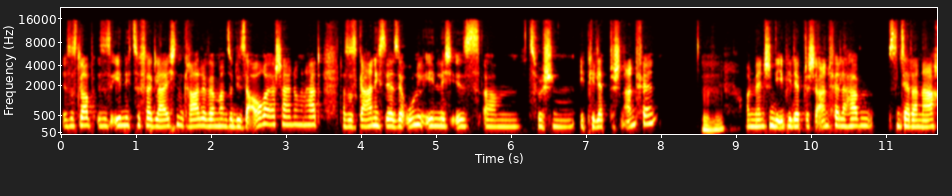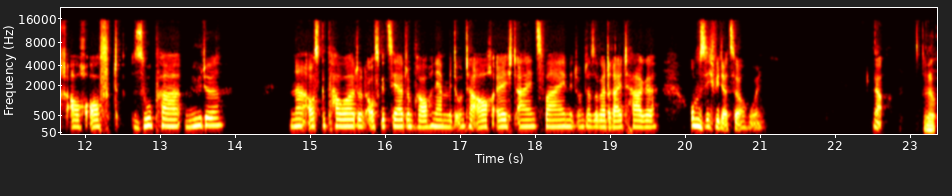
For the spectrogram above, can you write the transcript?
Es ist, glaube ist es ähnlich eh zu vergleichen, gerade wenn man so diese Aura-Erscheinungen hat, dass es gar nicht sehr, sehr unähnlich ist ähm, zwischen epileptischen Anfällen. Mhm. Und Menschen, die epileptische Anfälle haben, sind ja danach auch oft super müde, ne, ausgepowert und ausgezehrt und brauchen ja mitunter auch echt ein, zwei, mitunter sogar drei Tage, um sich wieder zu erholen. Ja.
